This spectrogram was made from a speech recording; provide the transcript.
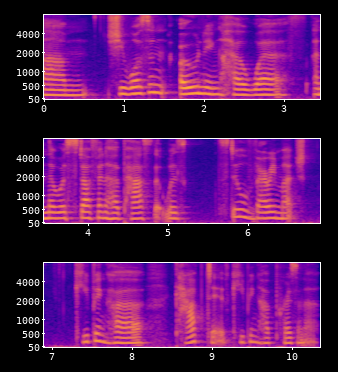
Um, she wasn't owning her worth, and there was stuff in her past that was still very much keeping her captive, keeping her prisoner.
